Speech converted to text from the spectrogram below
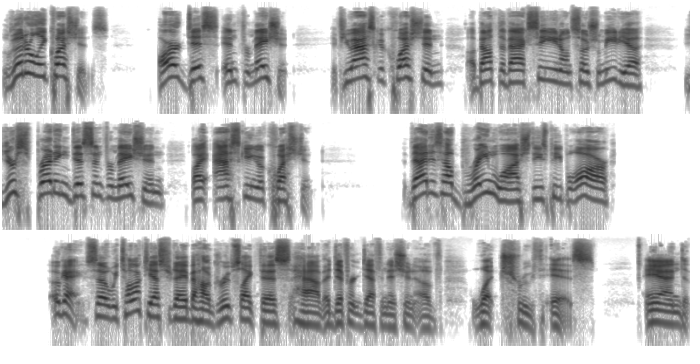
literally questions are disinformation. If you ask a question about the vaccine on social media, you're spreading disinformation by asking a question. That is how brainwashed these people are. Okay, so we talked yesterday about how groups like this have a different definition of what truth is. And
